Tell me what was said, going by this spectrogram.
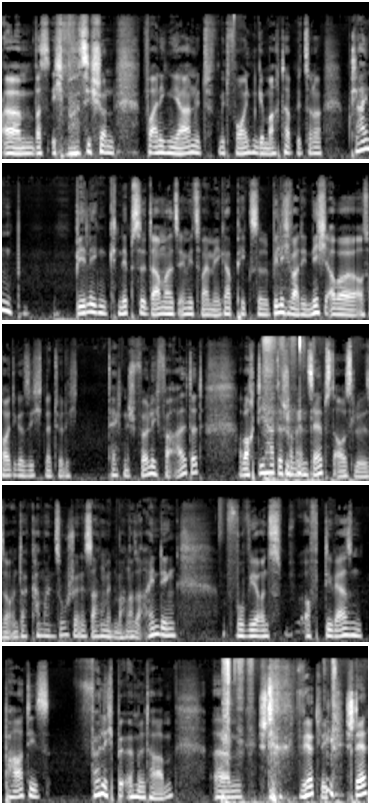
ähm, was, ich, was ich schon vor einigen Jahren mit, mit Freunden gemacht habe, mit so einer kleinen billigen Knipse, damals irgendwie zwei Megapixel. Billig war die nicht, aber aus heutiger Sicht natürlich technisch völlig veraltet. Aber auch die hatte schon einen Selbstauslöser und da kann man so schöne Sachen mitmachen. Also ein Ding, wo wir uns auf diversen Partys völlig beömmelt haben. Ähm, st- wirklich. Stell,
